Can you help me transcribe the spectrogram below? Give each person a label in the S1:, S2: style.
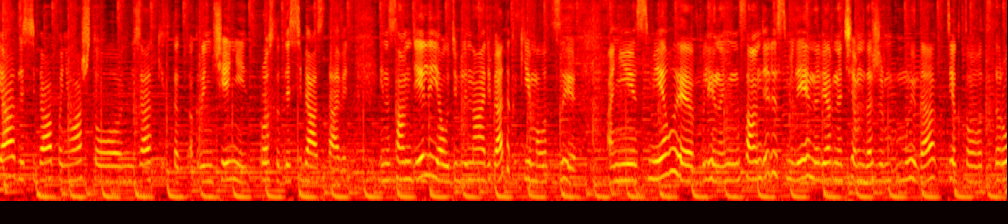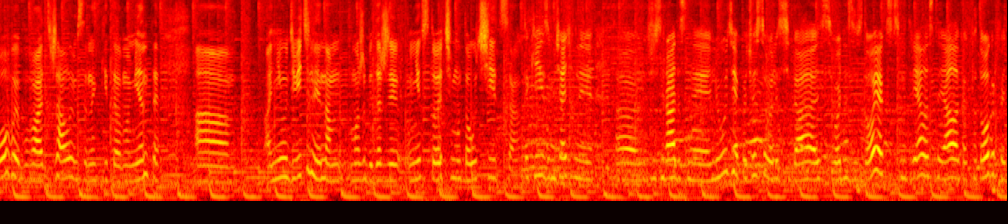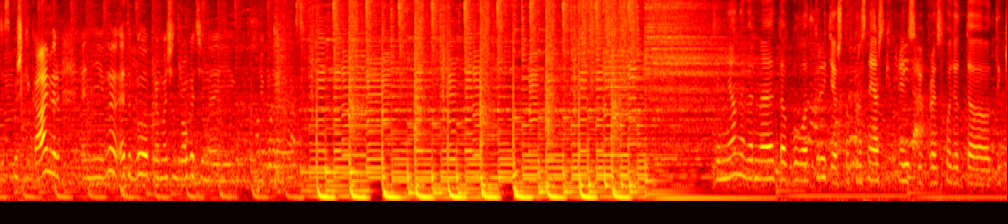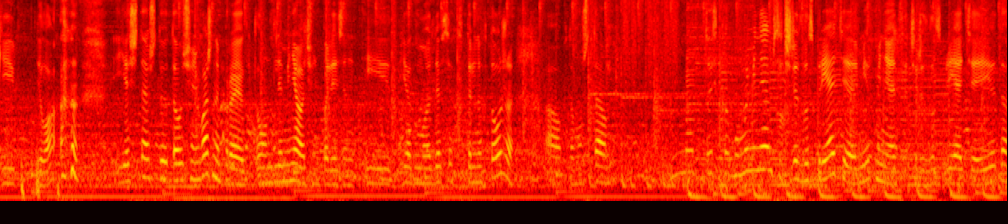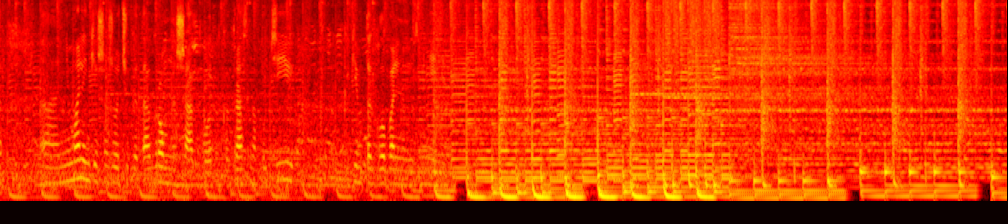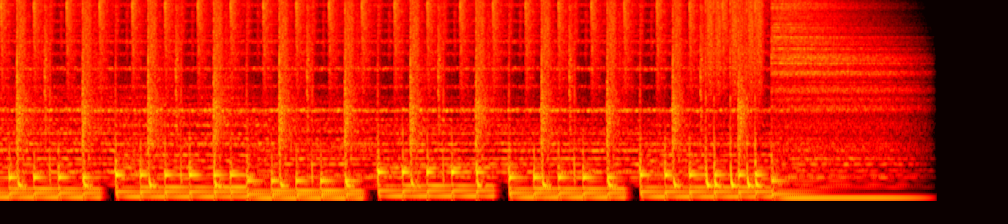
S1: я для себя поняла, что нельзя каких-то ограничений просто для себя оставить. И на самом деле я удивлена, ребята какие молодцы. Они смелые, блин, они на самом деле смелее, наверное, чем даже мы, да, те, кто вот здоровые бывают, жалуемся на какие-то моменты. Они удивительные, нам, может быть, даже у них стоит чему-то учиться.
S2: Такие замечательные, э, жизнерадостные люди почувствовали себя сегодня звездой. Я, смотрела, стояла как фотограф, эти вспышки камер. Они, ну, это было прям очень трогательно и мне понравилось.
S3: Для меня, наверное, это было открытие, что в Красноярске, в принципе, происходят э, такие дела. Я считаю, что это очень важный проект, он для меня очень полезен, и я думаю, для всех остальных тоже, а, потому что, ну, то есть, как бы мы меняемся через восприятие, мир меняется через восприятие, и это а, не маленький шажочек, это огромный шаг, вот как раз на пути к каким-то глобальным изменениям.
